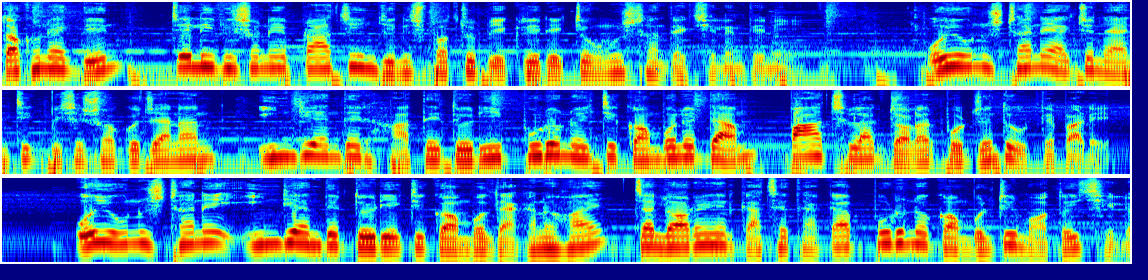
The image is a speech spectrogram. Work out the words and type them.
তখন একদিন টেলিভিশনে প্রাচীন জিনিসপত্র বিক্রির একটি অনুষ্ঠান দেখছিলেন তিনি। ওই অনুষ্ঠানে একজন অ্যান্টিক বিশেষজ্ঞ জানান, ইন্ডিয়ানদের হাতে তৈরি পুরনো একটি কম্বলের দাম পাঁচ লাখ ডলার পর্যন্ত উঠতে পারে। ওই অনুষ্ঠানে ইন্ডিয়ানদের তৈরি একটি কম্বল দেখানো হয়, যা লরেনের কাছে থাকা পুরনো কম্বলটির মতোই ছিল।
